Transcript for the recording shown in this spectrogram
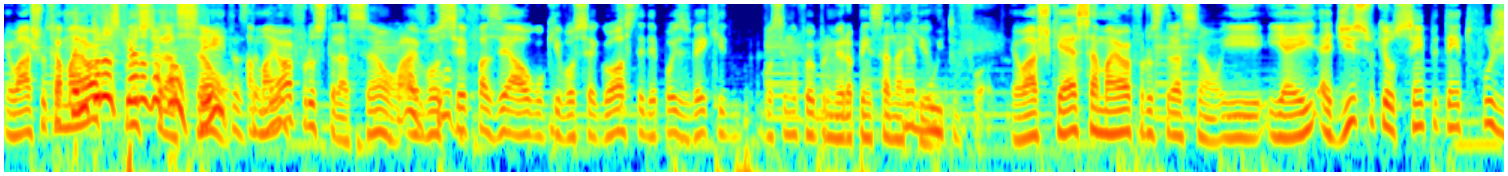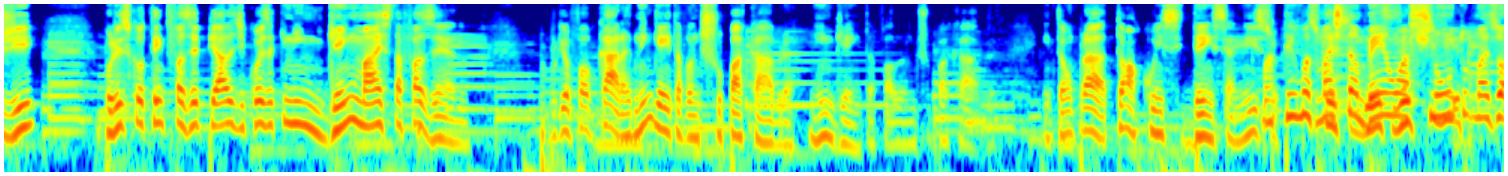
Eu acho que Só a maior todas as piadas já foram frustração, feitas a maior frustração Quase é você fazer algo que você gosta e depois ver que você não foi o primeiro a pensar naquilo. É muito foda. Eu acho que essa é a maior frustração e, e é, é disso que eu sempre tento fugir. Por isso que eu tento fazer piada de coisa que ninguém mais tá fazendo. Porque eu falo, cara, ninguém tá falando de chupacabra. Ninguém tá falando de chupacabra. Então, pra ter uma coincidência nisso. Mas tem umas também é um assunto. Mas o,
